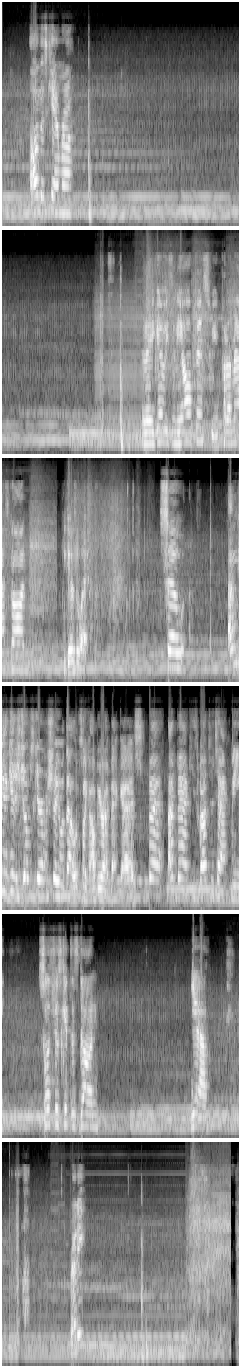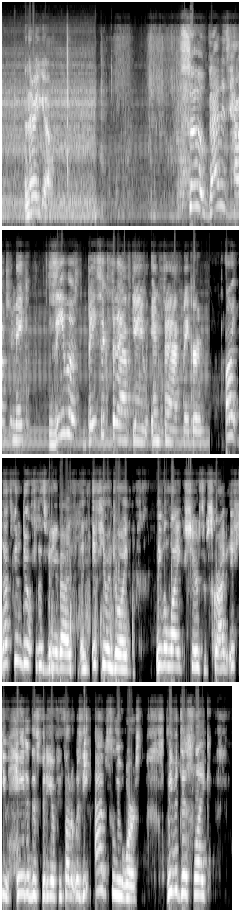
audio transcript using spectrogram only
on this camera. And there you go, he's in the office, we put our mask on, he goes away. So, I'm gonna get his jump scare, I'm gonna show you what that looks like, I'll be right back, guys. I'm back, he's about to attack me, so let's just get this done. Yeah. Ready? And there you go. So, that is how to make the most basic FNAF game in FNAF Maker. Alright, that's gonna do it for this video, guys. And if you enjoyed, leave a like, share, subscribe. If you hated this video, if you thought it was the absolute worst, leave a dislike,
